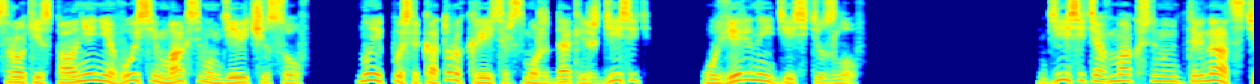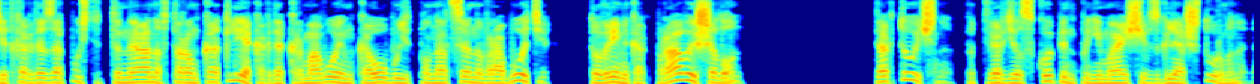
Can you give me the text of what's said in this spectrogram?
Сроки исполнения 8, максимум 9 часов, ну и после которых крейсер сможет дать лишь 10, уверенные 10 узлов. 10, а в максимуме 13 – это когда запустят ТНА на втором котле, когда кормовой МКО будет полноценно в работе, в то время как правый эшелон. «Так точно», — подтвердил Скопин, понимающий взгляд штурмана.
